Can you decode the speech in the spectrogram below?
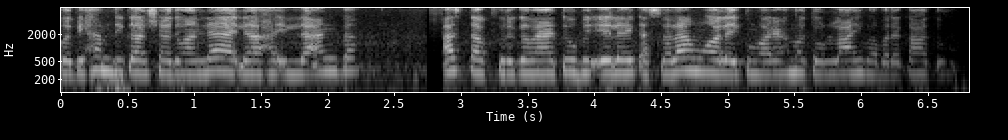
وبحمدك أشهد أن لا إله إلا أنت أستغفرك وأتوب إليك. السلام عليكم ورحمة الله وبركاته.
